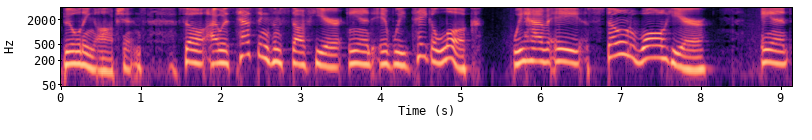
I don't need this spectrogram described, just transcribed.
building options. So I was testing some stuff here and if we take a look, we have a stone wall here and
